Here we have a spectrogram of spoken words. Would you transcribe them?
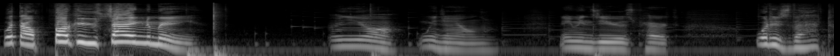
What the fuck are you saying to me? Yeah, way down. Damien's ears perk. What is that?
